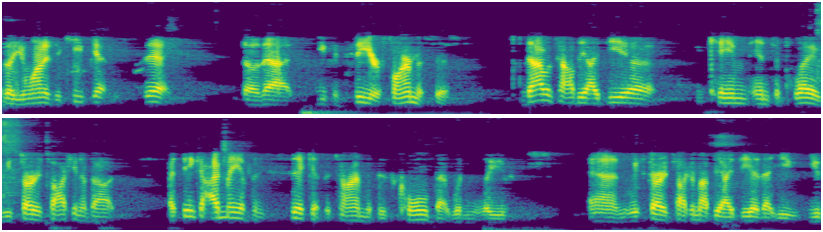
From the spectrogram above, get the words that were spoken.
so you wanted to keep getting sick, so that you could see your pharmacist. That was how the idea came into play. We started talking about. I think I may have been sick at the time with this cold that wouldn't leave and we started talking about the idea that you you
